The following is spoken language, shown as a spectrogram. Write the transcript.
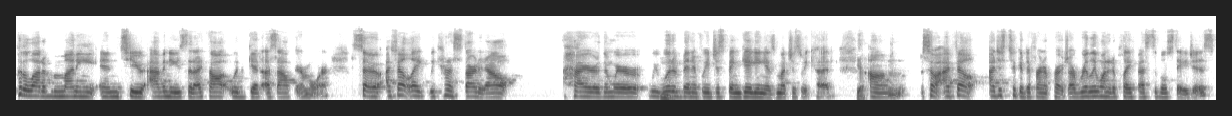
put a lot of money into avenues that I thought would get us out there more. So I felt like we kind of started out higher than where we would mm. have been if we'd just been gigging as much as we could. Yeah. Um, so I felt I just took a different approach. I really wanted to play festival stages,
